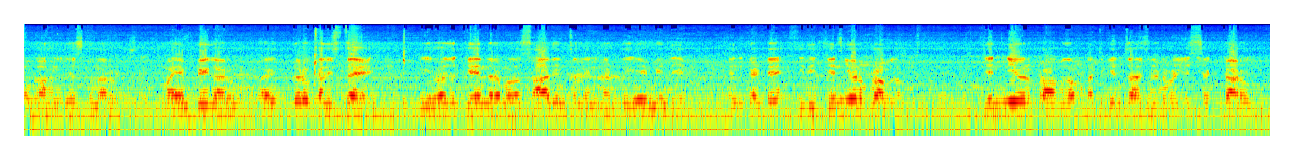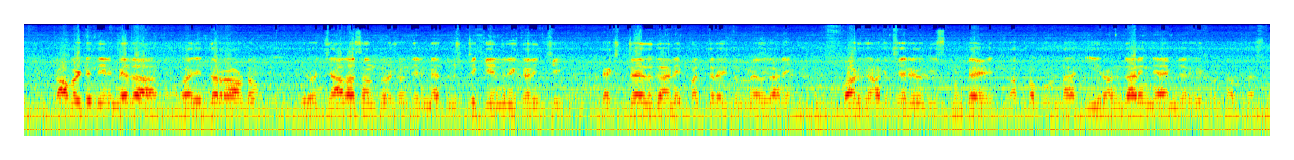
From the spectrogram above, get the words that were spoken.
అవగాహన చేసుకున్నారు. మా ఎంపీ గారు వారిద్దరూ కలిస్తే ఈరోజు కేంద్రంలో సాధించలేనిదంటూ ఏమీ లేదు. ఎందుకంటే ఇది జెన్యున్ ప్రాబ్లం జెన్యున్ ప్రాబ్లం బతికించాల్సినటువంటి సెక్టారు. కాబట్టి దీని మీద వారిద్దరు రావడం ఈరోజు చాలా సంతోషం. దీని మీద దృష్టి కేంద్రీకరించి టెక్స్టైల్ కానీ పత్తి రైతుల మీద కానీ వారు కనుక చర్యలు తీసుకుంటే తప్పకుండా ఈ రంగానికి న్యాయం జరిగేటువంటి అవకాశం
